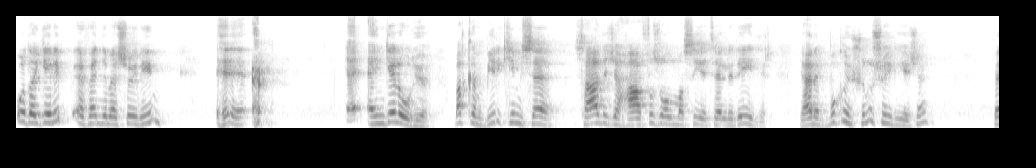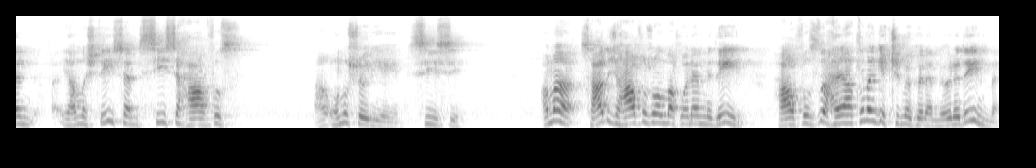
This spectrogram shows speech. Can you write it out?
O da gelip efendime söyleyeyim e, e, engel oluyor. Bakın bir kimse sadece hafız olması yeterli değildir. Yani bugün şunu söyleyeceğim. Ben yanlış değilsem Sisi hafız. Ha, onu söyleyeyim. Sisi. Ama sadece hafız olmak önemli değil. Hafızlığı hayatına geçirmek önemli. Öyle değil mi?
